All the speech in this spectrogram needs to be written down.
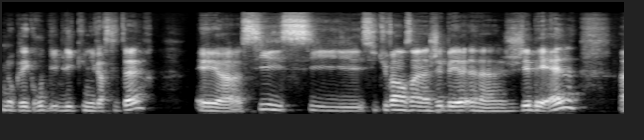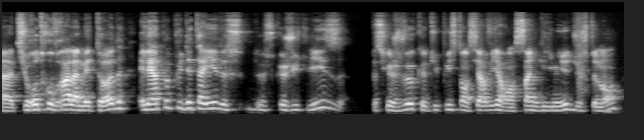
donc les groupes bibliques universitaires. Et euh, si, si, si, tu vas dans un GBL, euh, tu retrouveras la méthode. Elle est un peu plus détaillée de, ce que j'utilise, parce que je veux que tu puisses t'en servir en 5-10 minutes, justement.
